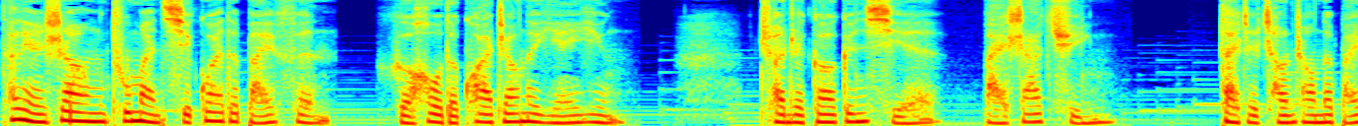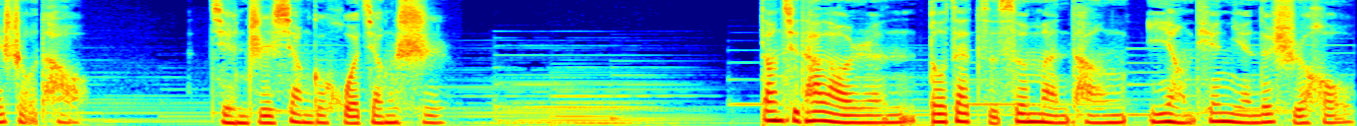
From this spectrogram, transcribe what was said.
她脸上涂满奇怪的白粉和厚的夸张的眼影，穿着高跟鞋、白纱裙，戴着长长的白手套，简直像个活僵尸。当其他老人都在子孙满堂、颐养天年的时候，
